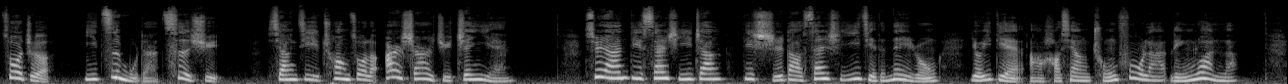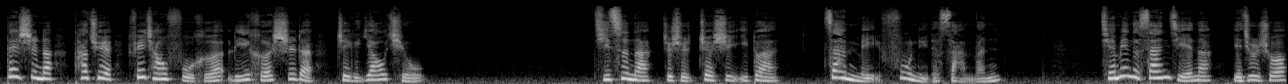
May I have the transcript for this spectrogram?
作者依字母的次序。相继创作了二十二句箴言，虽然第三十一章第十到三十一节的内容有一点啊，好像重复啦、凌乱了，但是呢，它却非常符合离合诗的这个要求。其次呢，就是这是一段赞美妇女的散文。前面的三节呢，也就是说，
